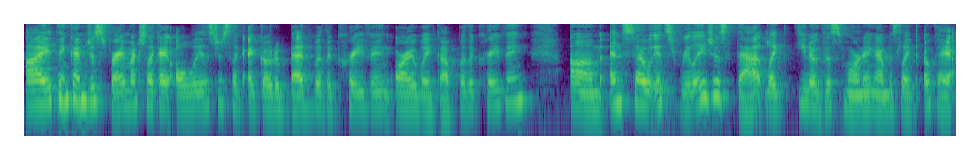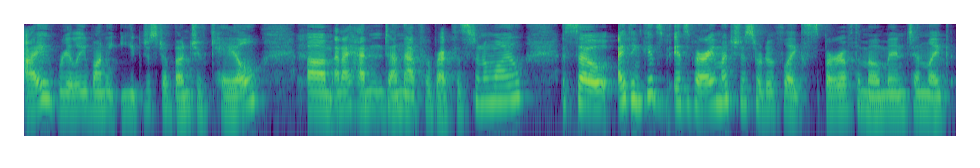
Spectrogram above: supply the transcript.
I think I'm just very much like I always just like I go to bed with a craving or I wake up with a craving. Um, and so it's really just that. Like, you know, this morning I was like, okay, I really want to eat just a bunch of kale. Um, and I hadn't done that for breakfast in a while. So I think it's it's very much just sort of like spur of the moment and like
